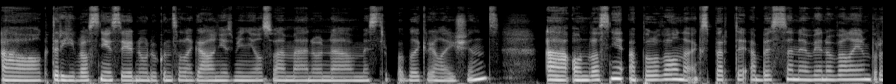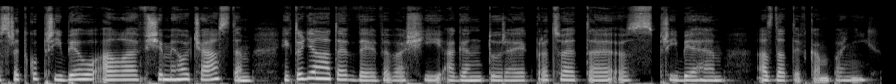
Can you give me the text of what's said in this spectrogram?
a který vlastně si jednou dokonce legálně změnil své jméno na Mr. Public Relations. A on vlastně apeloval na experty, aby se nevěnovali jen prostředku příběhu, ale všem jeho částem. Jak to děláte vy ve vaší agentuře? Jak pracujete s příběhem a s daty v kampaních?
